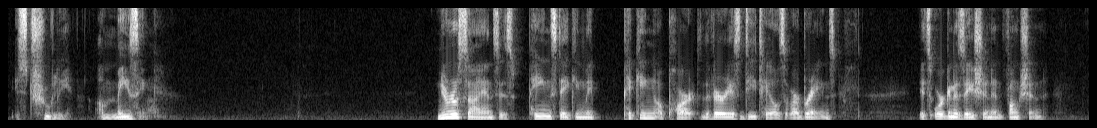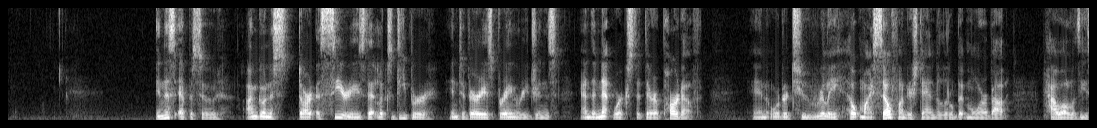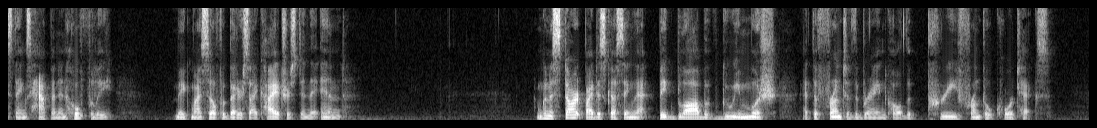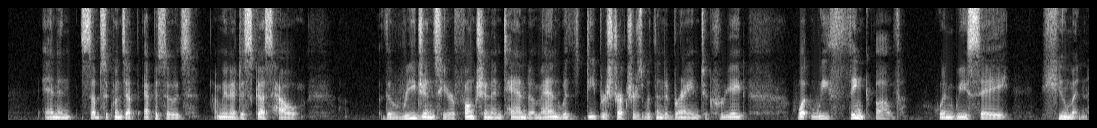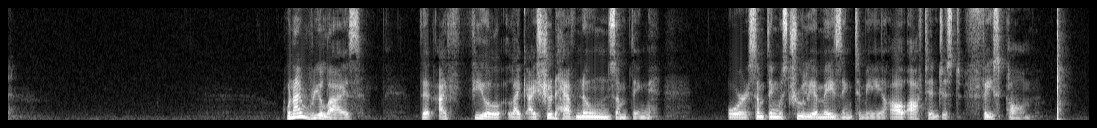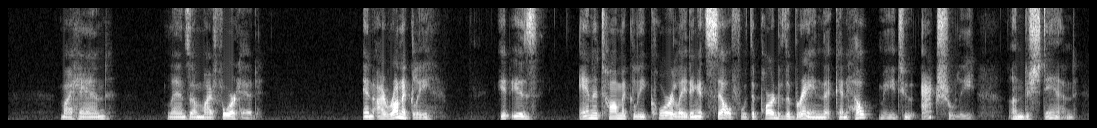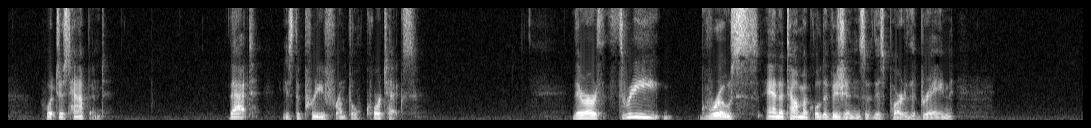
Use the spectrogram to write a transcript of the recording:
is truly amazing. Neuroscience is painstakingly picking apart the various details of our brains, its organization and function. In this episode, I'm going to start a series that looks deeper into various brain regions and the networks that they're a part of in order to really help myself understand a little bit more about how all of these things happen and hopefully make myself a better psychiatrist in the end. I'm going to start by discussing that big blob of gooey mush at the front of the brain called the prefrontal cortex. And in subsequent ep- episodes, I'm going to discuss how the regions here function in tandem and with deeper structures within the brain to create what we think of when we say human. When I realize that I feel like I should have known something or something was truly amazing to me, I'll often just facepalm. My hand lands on my forehead, and ironically, it is anatomically correlating itself with the part of the brain that can help me to actually understand what just happened. That is the prefrontal cortex. There are three gross anatomical divisions of this part of the brain.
